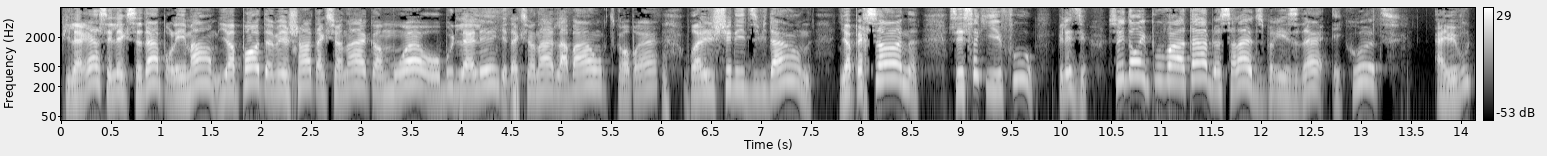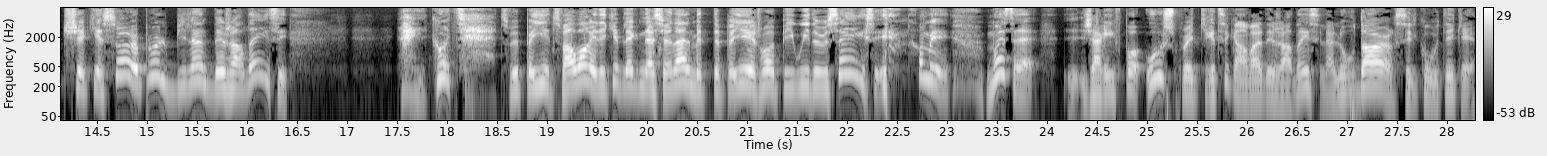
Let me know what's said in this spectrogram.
puis, le reste, c'est l'excédent pour les membres. Il n'y a pas de méchant actionnaire comme moi au bout de la ligne qui est actionnaire de la banque, tu comprends? Pour aller chercher des dividendes. Il n'y a personne. C'est ça qui est fou. Puis là, il dit, c'est donc épouvantable le salaire du président. Écoute, avez-vous checké ça un peu, le bilan de Desjardins? C'est... Écoute, tu veux payer, tu vas avoir une équipe de Ligue nationale, mais de te payer un joueur Pee-Wee 2C, c'est, non mais, moi, ça, j'arrive pas, où je peux être critique envers Desjardins, c'est la lourdeur, c'est le côté que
